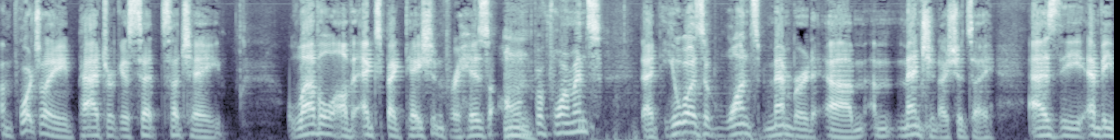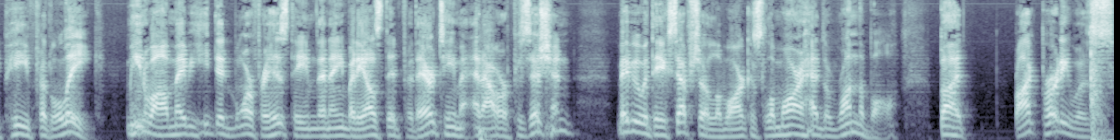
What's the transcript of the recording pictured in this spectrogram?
Unfortunately, Patrick has set such a level of expectation for his own Mm. performance that he wasn't once membered, um, mentioned, I should say, as the MVP for the league. Meanwhile, maybe he did more for his team than anybody else did for their team at our position. Maybe with the exception of Lamar, because Lamar had to run the ball. But Brock Purdy was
